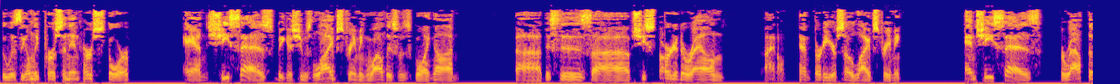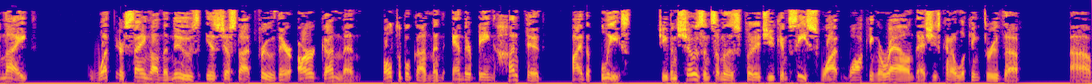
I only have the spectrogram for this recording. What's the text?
who was the only person in her store and she says, because she was live streaming while this was going on, uh, this is, uh, she started around, I don't, 1030 or so live streaming. And she says throughout the night, what they're saying on the news is just not true. There are gunmen, multiple gunmen, and they're being hunted by the police. She even shows in some of this footage you can see SWAT walking around as she's kind of looking through the uh,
